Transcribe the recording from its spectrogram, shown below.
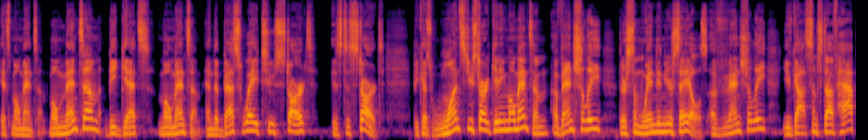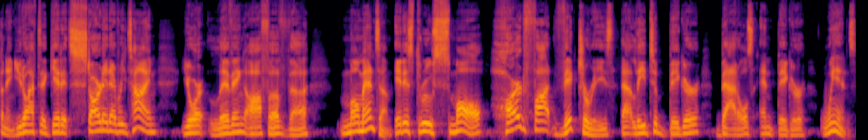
It's momentum. Momentum begets momentum. And the best way to start is to start because once you start getting momentum, eventually there's some wind in your sails. Eventually you've got some stuff happening. You don't have to get it started every time. You're living off of the momentum. It is through small, hard fought victories that lead to bigger battles and bigger wins.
